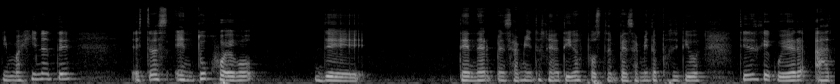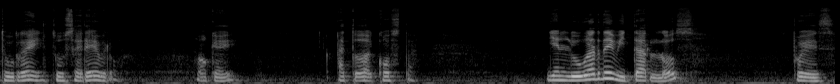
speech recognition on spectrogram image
Imagínate, estás en tu juego de tener pensamientos negativos, pensamientos positivos. Tienes que cuidar a tu rey, tu cerebro. ¿Ok? A toda costa. Y en lugar de evitarlos, pues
